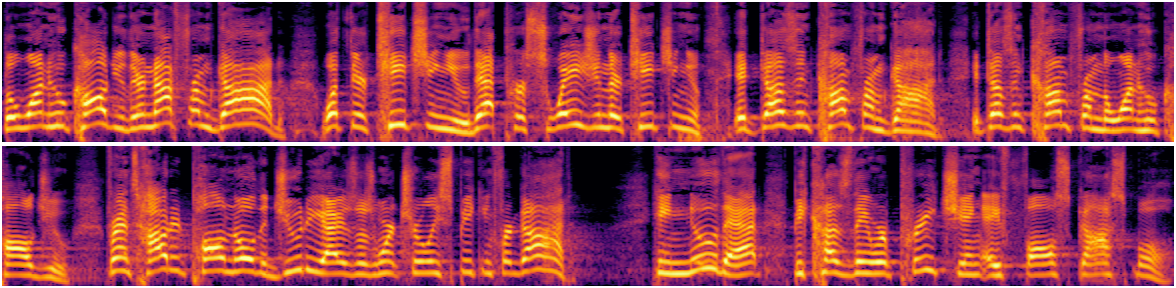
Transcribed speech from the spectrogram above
the one who called you. They're not from God. What they're teaching you, that persuasion they're teaching you, it doesn't come from God. It doesn't come from the one who called you. Friends, how did Paul know the Judaizers weren't truly speaking for God? He knew that because they were preaching a false gospel,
